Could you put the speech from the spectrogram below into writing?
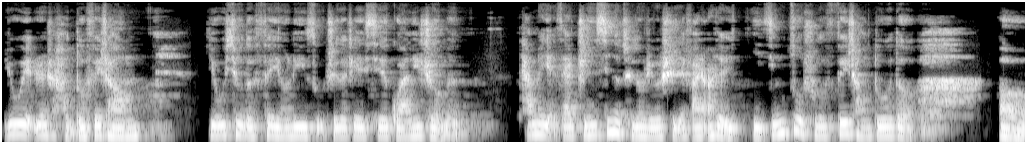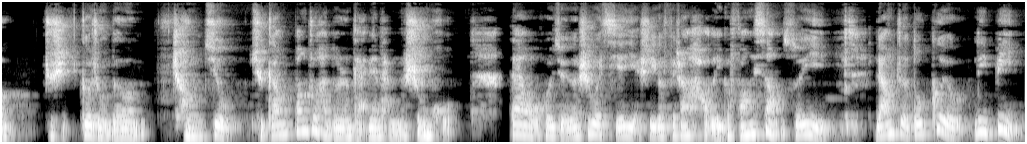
因为我也认识很多非常优秀的非营利组织的这些管理者们。他们也在真心的推动这个世界发展，而且已经做出了非常多的，呃，就是各种的成就，去刚帮助很多人改变他们的生活。但我会觉得社会企业也是一个非常好的一个方向，所以两者都各有利弊，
